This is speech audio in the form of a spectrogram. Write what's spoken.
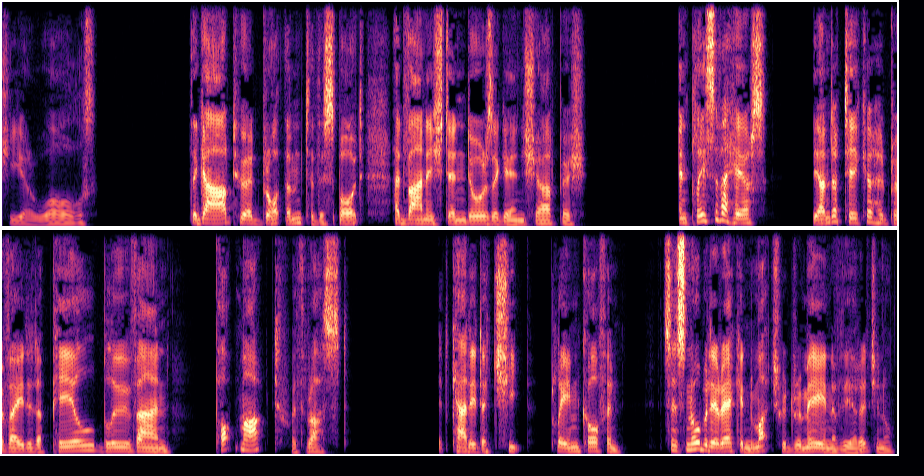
sheer walls. The guard who had brought them to the spot had vanished indoors again sharpish. In place of a hearse, the undertaker had provided a pale blue van, pockmarked with rust. It carried a cheap, plain coffin, since nobody reckoned much would remain of the original.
